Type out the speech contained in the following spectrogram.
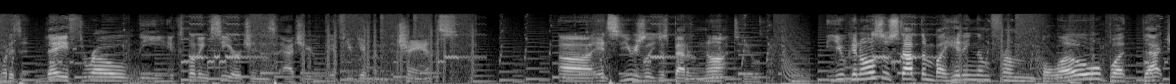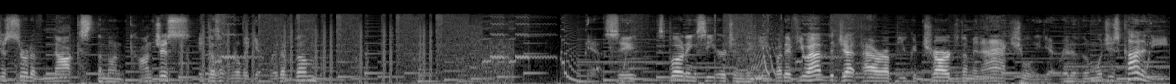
What is it? They throw the exploding sea urchins at you if you give them the chance. uh, it's usually just better not to. You can also stop them by hitting them from below, but that just sort of knocks them unconscious. It doesn't really get rid of them. Yeah, see? Exploding sea urchin thingy. But if you have the jet power-up, you can charge them and actually get rid of them, which is kind of neat.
